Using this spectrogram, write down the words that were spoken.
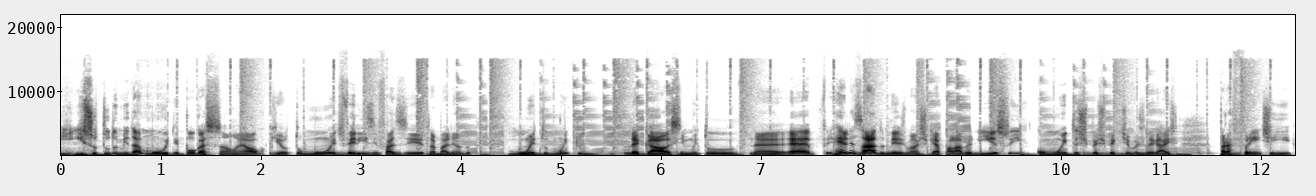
E isso tudo me dá muita empolgação, é algo que eu estou muito feliz em fazer, trabalhando muito, muito legal, assim, muito né, é, realizado mesmo, acho que é a palavra nisso, e com muitas perspectivas legais para frente. E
